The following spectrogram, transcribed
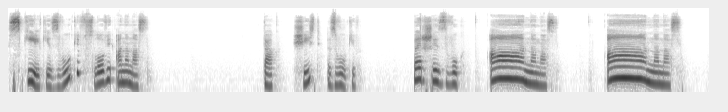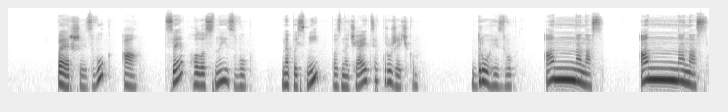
Скільки звуків в слові ананас? Так, шість звуків. Перший звук ананас. Ананас. Перший звук А. Це голосний звук. На письмі позначається кружечком. Другий звук ананас. Ананас.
